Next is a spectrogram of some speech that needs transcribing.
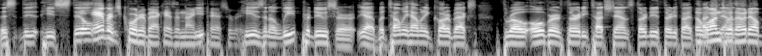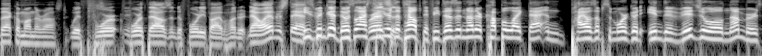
This the, he's still The average quarterback has a 90 he, passer rate. he is an elite producer. Yeah, but tell me how many quarterbacks throw over 30 touchdowns, 30 to 35 the touchdowns ones with Odell Beckham on the roster. with four 4,000 to 4,500. Now I understand He's been good. Those last For two years have helped. If he does another couple like that and piles up some more good individual numbers,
